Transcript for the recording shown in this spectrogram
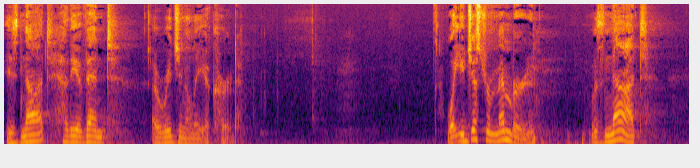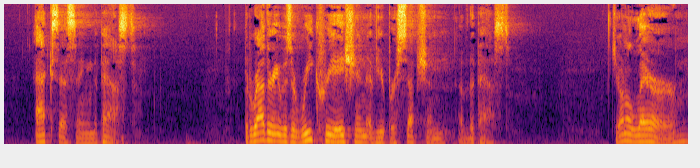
is not how the event originally occurred. What you just remembered was not accessing the past, but rather it was a recreation of your perception of the past. Jonah Lehrer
